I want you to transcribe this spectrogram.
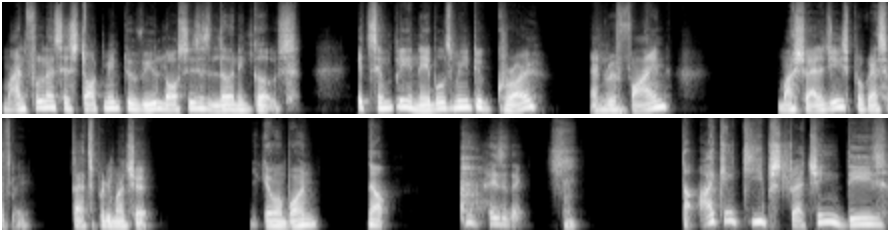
Mindfulness has taught me to view losses as learning curves. It simply enables me to grow and refine my strategies progressively. That's pretty much it. You get my point? Now, here's the thing. Now, I can keep stretching these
